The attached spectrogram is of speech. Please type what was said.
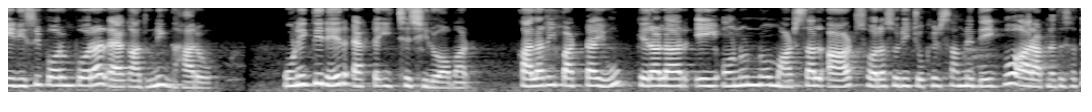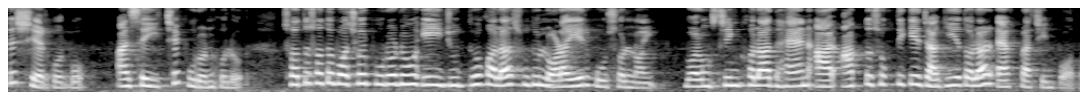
এই ঋষি পরম্পরার এক আধুনিক ধারক। অনেক দিনের একটা ইচ্ছে ছিল আমার। কালারি পাট্টায়ু কেরালার এই অনন্য মার্শাল আর্ট সরাসরি চোখের সামনে দেখব আর আপনাদের সাথে শেয়ার করব। আর সেই ইচ্ছে পূরণ হলো। শত শত বছর পুরনো এই যুদ্ধকলা শুধু লড়াইয়ের কৌশল নয় বরং শৃঙ্খলা ধ্যান আর আত্মশক্তিকে জাগিয়ে তোলার এক প্রাচীন পথ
